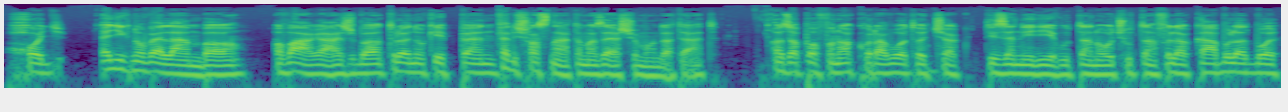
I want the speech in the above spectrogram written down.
hogy egyik novellámba, a vágásba tulajdonképpen fel is használtam az első mondatát. Az a pofon akkora volt, hogy csak 14 év után olcsuttam fel a kábulatból.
